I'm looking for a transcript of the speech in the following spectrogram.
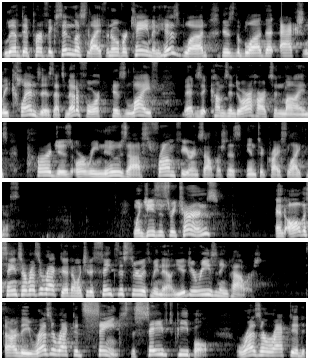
lived a perfect sinless life and overcame. And his blood is the blood that actually cleanses. That's metaphor. His life, as it comes into our hearts and minds, purges or renews us from fear and selfishness into Christ likeness. When Jesus returns and all the saints are resurrected, I want you to think this through with me now. You had your reasoning powers. Are the resurrected saints, the saved people, resurrected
